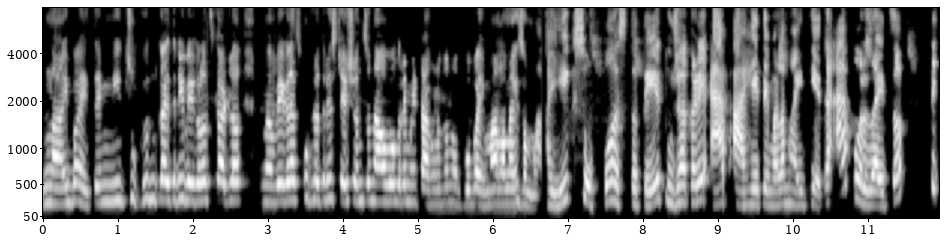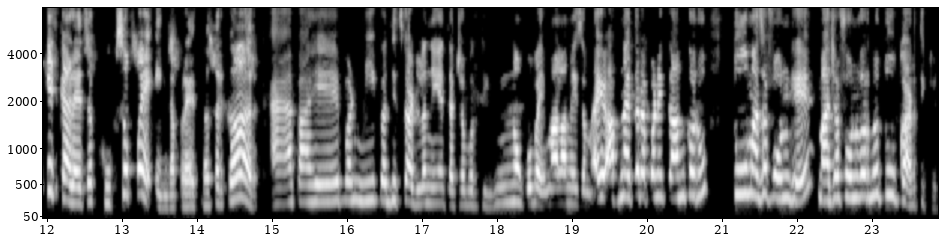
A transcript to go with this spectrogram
नाही बाई ते मी चुकून काहीतरी वेगळंच काढलं. वेगळ्याच कुठलं तरी स्टेशनचं नाव वगैरे मी टाकलं तर नको बाई मला नाही जमत. एक सोपं असतं ते. तुझ्याकडे ऍप आहे ते मला माहिती आहे. त्या ऍप वर जायचं. तिकीट काढायचं खूप सोपं आहे. एकदा प्रयत्न तर कर. ऍप आहे पण मी कधीच काढलं नाहीये त्याच्यावरती. नको बाई मला नाही जम नाहीतर आपण एक काम करू तू माझा फोन घे माझ्या फोनवरनं तू काढ तिकीट.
